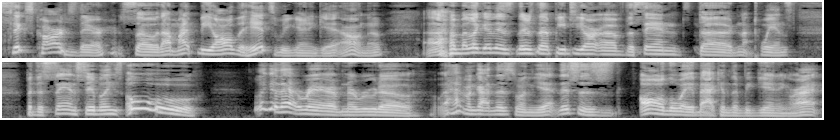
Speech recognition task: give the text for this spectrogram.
six cards there, so that might be all the hits we're gonna get. I don't know. Uh, but look at this. There's the PTR of the Sand, uh, not twins, but the Sand siblings. Oh, look at that rare of Naruto. I haven't gotten this one yet. This is all the way back in the beginning, right?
